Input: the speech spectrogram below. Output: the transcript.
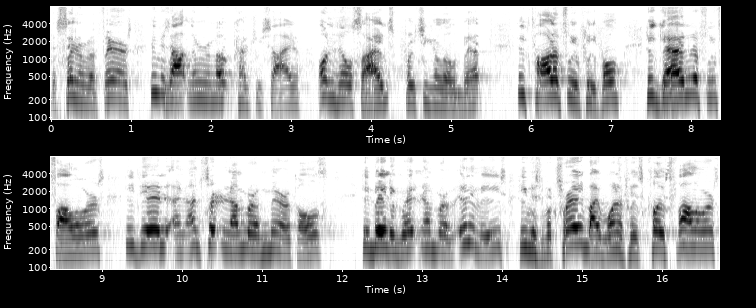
the center of affairs. He was out in the remote countryside, on hillsides, preaching a little bit. He taught a few people. He gathered a few followers. He did an uncertain number of miracles. He made a great number of enemies. He was betrayed by one of his close followers,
